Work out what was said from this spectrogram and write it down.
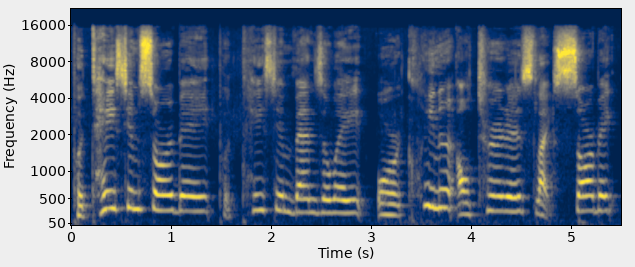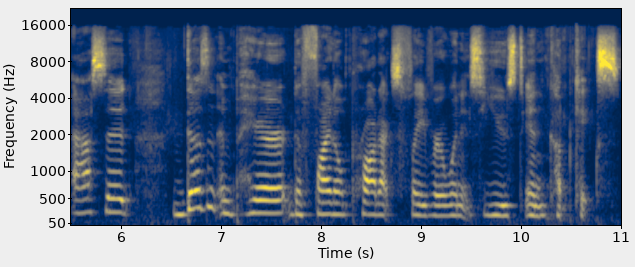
Potassium sorbate, potassium benzoate, or cleaner alternatives like sorbic acid doesn't impair the final product's flavor when it's used in cupcakes.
